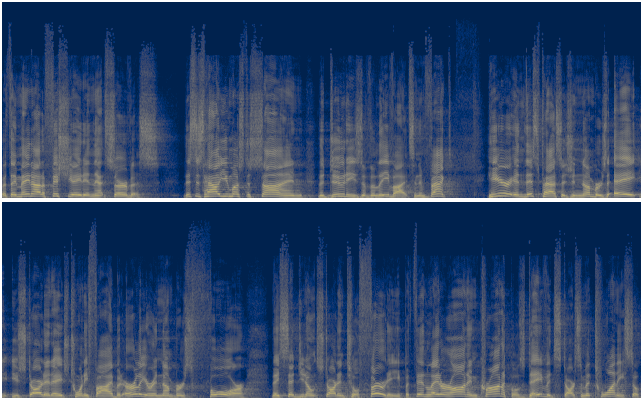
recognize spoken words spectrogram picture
but they may not officiate in that service. This is how you must assign the duties of the Levites. And in fact, here in this passage in Numbers 8, you start at age 25, but earlier in Numbers 4, they said you don't start until 30, but then later on in Chronicles, David starts them at 20. So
